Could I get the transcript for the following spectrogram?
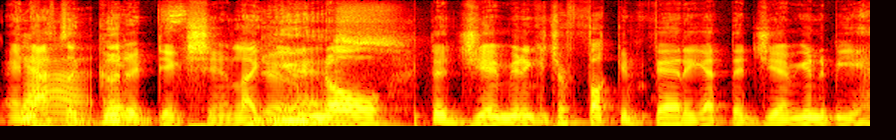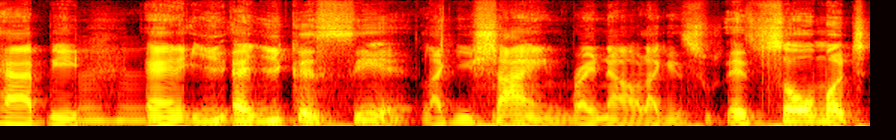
and that's a good addiction like you know the gym. You're gonna get your fucking fatty at the gym. You're gonna be happy, Mm-hmm. and you and you could see it. Like you shine right now. Like it's it's so much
